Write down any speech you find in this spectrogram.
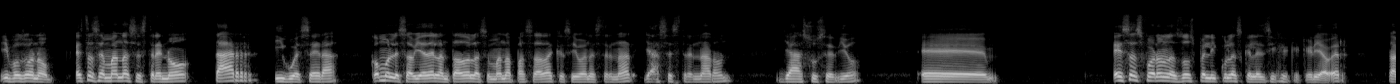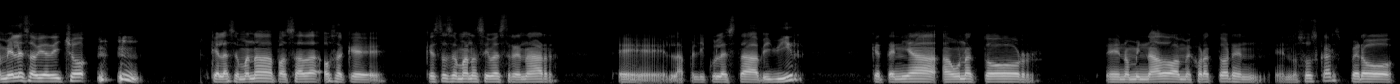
Y pues bueno, esta semana se estrenó Y Huesera. Como les había adelantado la semana pasada que se iban a estrenar, ya se estrenaron, ya sucedió. Eh, esas fueron las dos películas que les dije que quería ver. También les había dicho que la semana pasada, o sea que, que esta semana se iba a estrenar eh, la película está Vivir, que tenía a un actor eh, nominado a Mejor Actor en, en, los Oscars, pero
